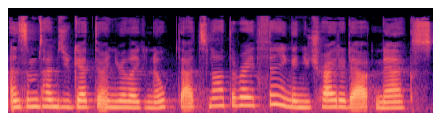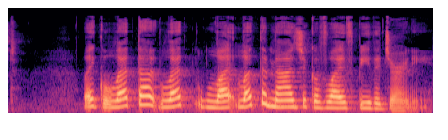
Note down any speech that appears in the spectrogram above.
And sometimes you get there and you're like, nope, that's not the right thing. And you tried it out next. Like let that let let let the magic of life be the journey.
